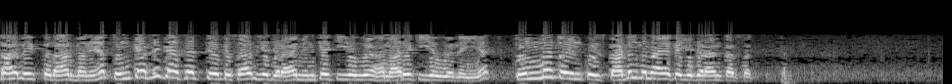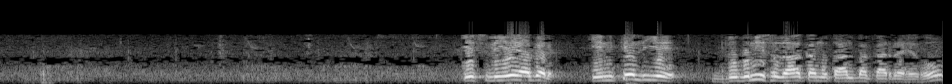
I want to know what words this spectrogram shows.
صاحب اقتدار بنے ہیں۔ تم کیسے کہہ سکتے ہو کہ صاحب یہ جرائم ان کے کیے ہوئے ہمارے کیے ہوئے نہیں ہیں؟ تم نے تو ان کو اس قابل بنایا کہ یہ جرائم کر سکتے۔ اس لیے اگر ان کے لیے دگنی سزا کا مطالبہ کر رہے ہو،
